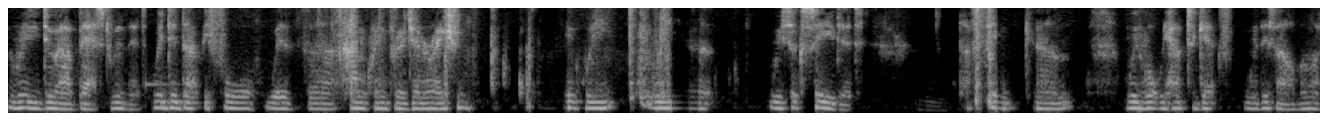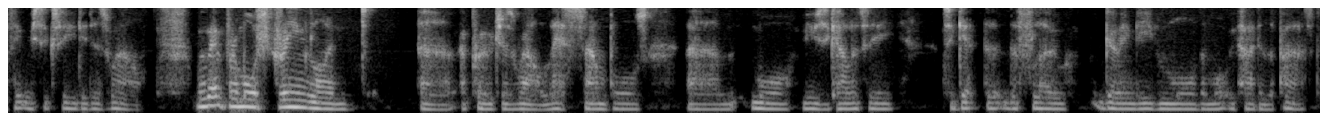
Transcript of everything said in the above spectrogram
really do our best with it. We did that before with uh, hand cream for a generation. I think we we uh, we succeeded. I think um, with what we had to get with this album, I think we succeeded as well. We went for a more streamlined uh, approach as well, less samples, um, more musicality to get the, the flow going even more than what we've had in the past.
